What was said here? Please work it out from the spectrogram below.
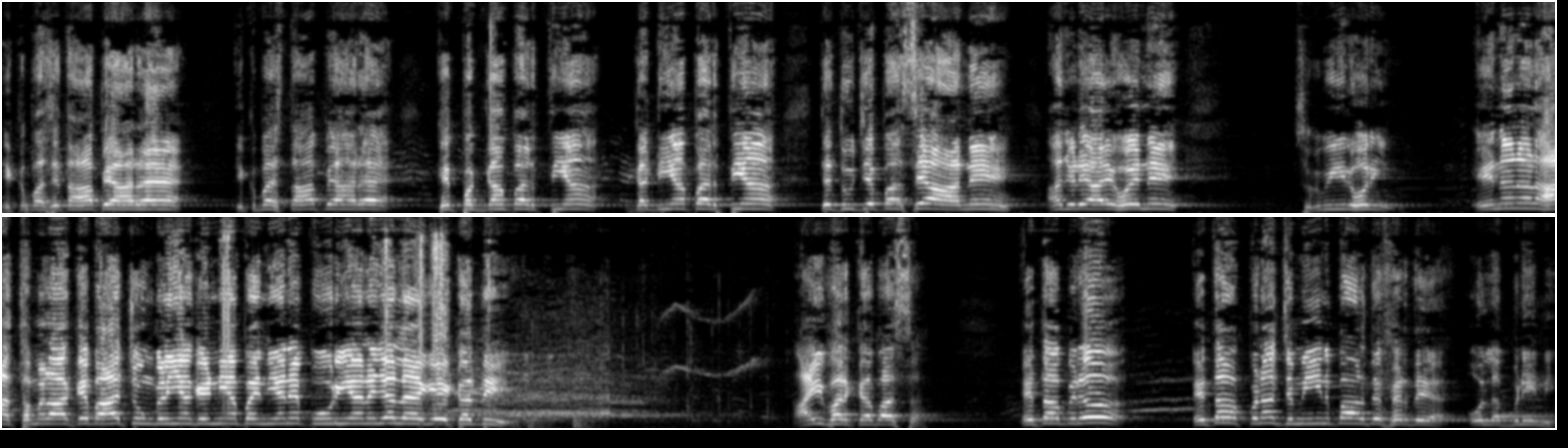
ਇੱਕ ਪਾਸੇ ਤਾਂ ਆ ਪਿਆਰ ਹੈ ਇੱਕ ਪਾਸੇ ਤਾਂ ਆ ਪਿਆਰ ਹੈ ਕਿ ਪੱਗਾਂ ਭਰਤੀਆਂ ਗੱਡੀਆਂ ਭਰਤੀਆਂ ਤੇ ਦੂਜੇ ਪਾਸੇ ਆ ਨੇ ਆ ਜਿਹੜੇ ਆਏ ਹੋਏ ਨੇ ਸੁਖਵੀਰ ਹੋਰੀ ਇਹਨਾਂ ਨਾਲ ਹੱਥ ਮਿਲਾ ਕੇ ਬਾਅਦ ਚ ਉਂਗਲੀਆਂ ਗਿਣਨੀਆਂ ਪੈਂਦੀਆਂ ਨੇ ਪੂਰੀਆਂ ਨੇ ਜਾਂ ਲੈ ਗਏ ਕਦੀ ਆਈ ਫ਼ਰਕ ਹੈ ਬਸ ਇਹ ਤਾਂ ਵੀਰੋ, ਇਹ ਤਾਂ ਆਪਣਾ ਜ਼ਮੀਨ ਭਾਲਦੇ ਫਿਰਦੇ ਆ। ਉਹ ਲੱਭਣੀ ਨਹੀਂ।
